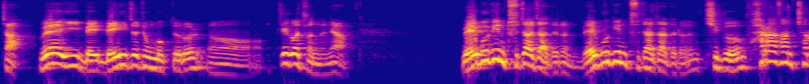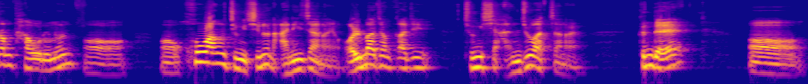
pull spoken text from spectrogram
자, 왜 이 메이저 종목들을 어, 찍어줬느냐? 외국인 투자자들은 외국인 투자자들은 지금 화라산처럼 타오르는 어, 어, 호황 증시는 아니잖아요. 얼마 전까지 증시 안 좋았잖아요. 근데 어,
